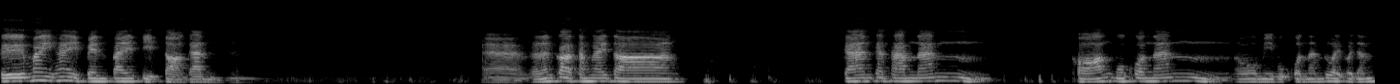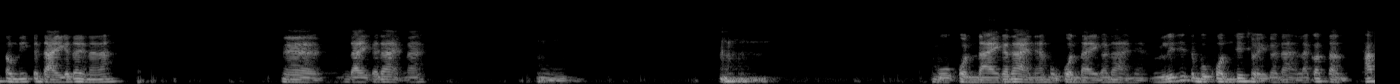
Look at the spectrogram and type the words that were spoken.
คือไม่ให้เป็นไปติดต่อกัน อ่าเพราะนั้นก็ทำไงต่อ การกระทำนั้นของบุคคลนั้น โอ้มีบุคคลนั้นด้วย เพราะฉะนั้นตรงนี้ก็ใดก็ได้นะเออใดก็ได้นะ อืมบุคคลใดก็ได้นะบุคคลใดก็ได้เนี่ยหรือที่จะบุคคลเฉยๆก็ได้ แล้วก็ตัดทับ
